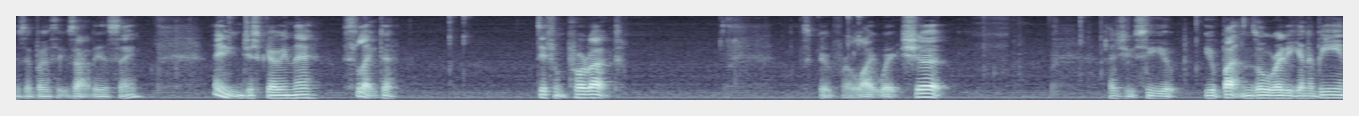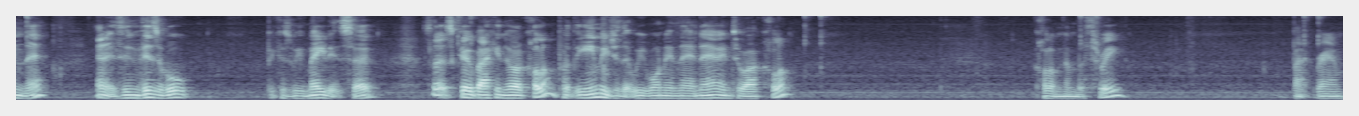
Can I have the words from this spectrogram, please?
because they're both exactly the same. Then you can just go in there, select a different product. Let's go for a lightweight shirt. As you see, your, your button's already going to be in there and it's invisible because we made it so. So let's go back into our column, put the image that we want in there now into our column. Column number three, background.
